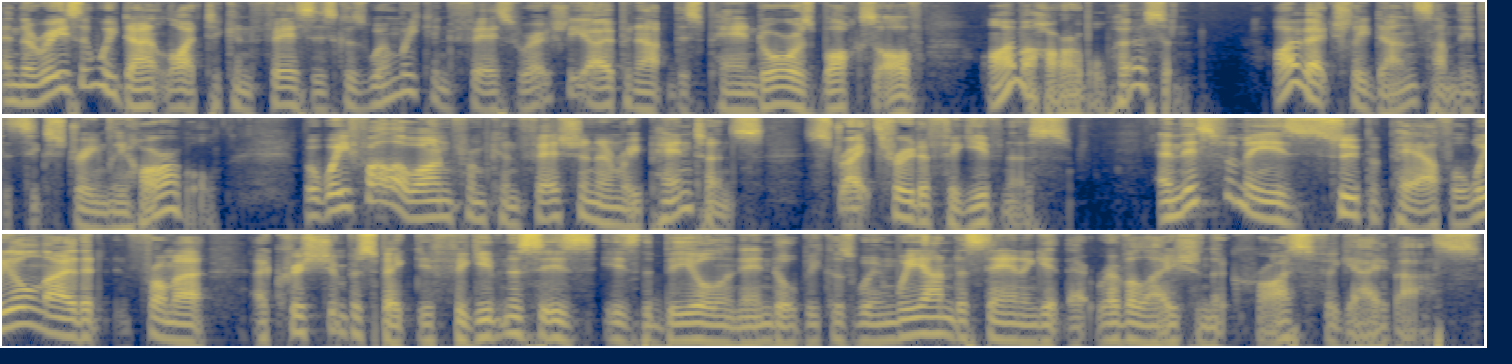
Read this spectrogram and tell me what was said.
And the reason we don't like to confess is because when we confess, we're actually open up this Pandora's box of, I'm a horrible person. I've actually done something that's extremely horrible. But we follow on from confession and repentance straight through to forgiveness. And this for me is super powerful. We all know that from a, a Christian perspective, forgiveness is, is the be all and end all because when we understand and get that revelation that Christ forgave us,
